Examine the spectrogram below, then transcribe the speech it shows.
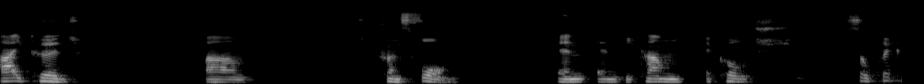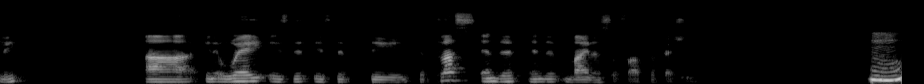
I could um, transform and and become a coach so quickly uh, in a way is the is the, the the plus and the and the minus of our profession. Mm-hmm.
